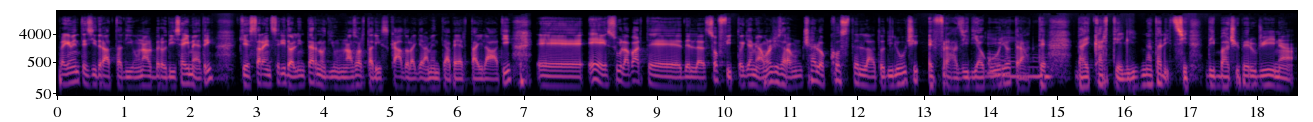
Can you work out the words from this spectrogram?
Praticamente si tratta di un albero di 6 metri che sarà inserito all'interno di una sorta di scatola chiaramente aperta ai lati e, e sulla parte del soffitto, chiamiamolo, ci sarà un cielo costellato di luci e frasi di augurio Carino. tratte dai cartegli natalizi di Baci Perugina.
